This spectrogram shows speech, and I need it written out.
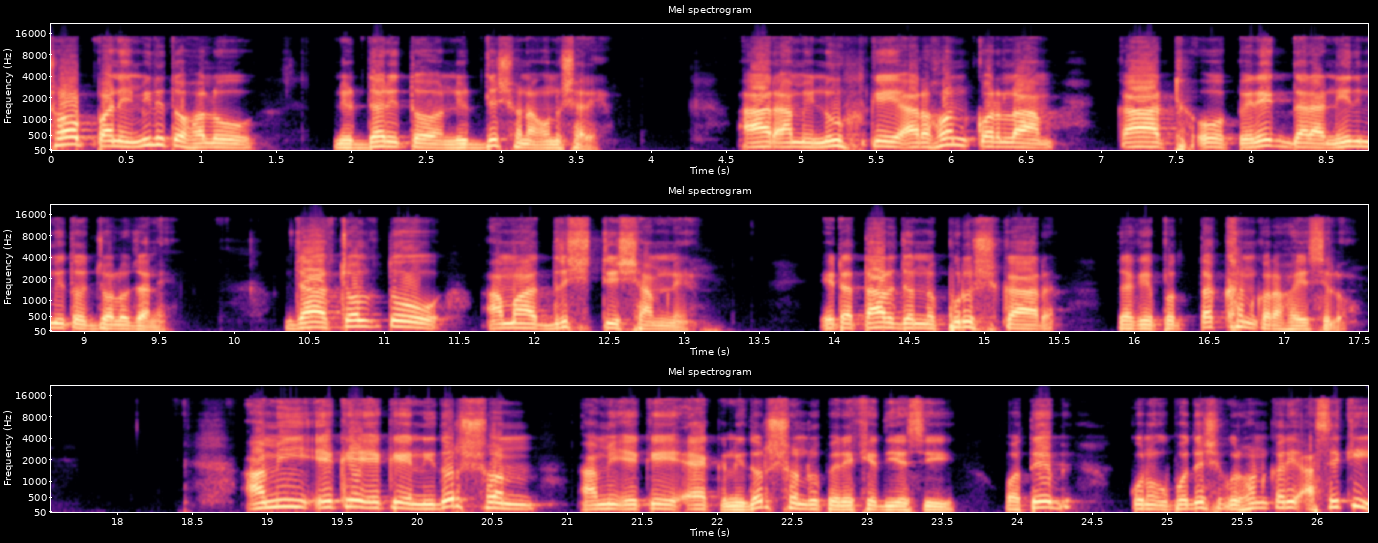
সব পানি মিলিত হলো নির্ধারিত নির্দেশনা অনুসারে। আর আমি নুহকে আরোহণ করলাম কাঠ ও পেরেক দ্বারা নির্মিত জলযানে, যা চলত আমার দৃষ্টির সামনে। এটা তার জন্য পুরস্কার যাকে প্রত্যাখ্যান করা হয়েছিল। আমি একে একে নিদর্শন, আমি একে এক নিদর্শন রূপে রেখে দিয়েছি, অতএব কোনো উপদেশ গ্রহণকারী আছে কি?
